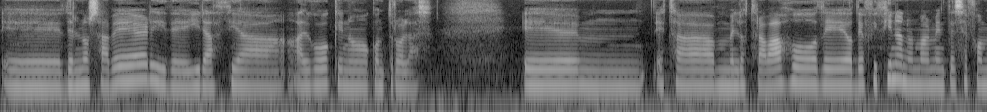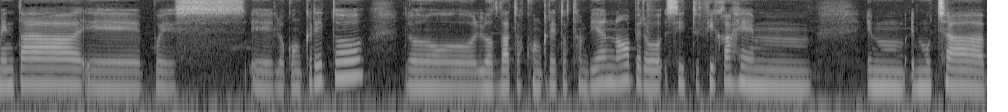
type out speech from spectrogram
eh, del no saber y de ir hacia algo que no controlas. Está, en los trabajos de, de, oficina normalmente se fomenta pues lo concreto, los datos concretos también, ¿no? pero si te fijas en, en, en muchas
